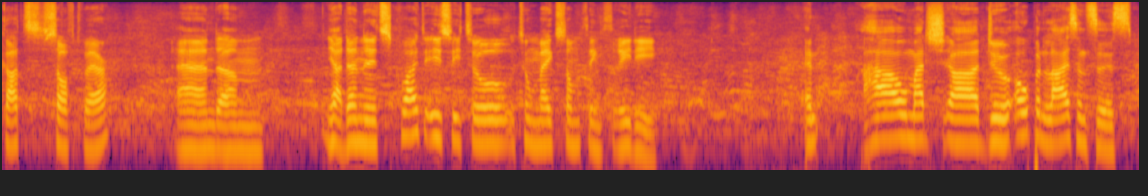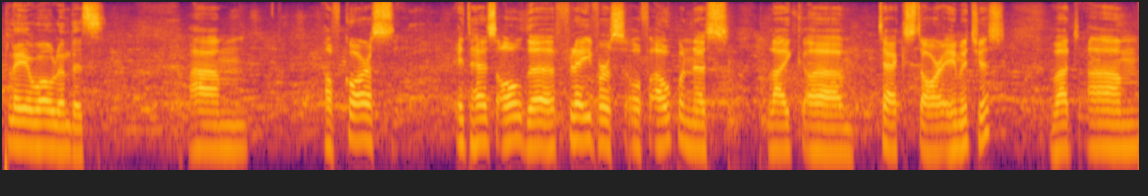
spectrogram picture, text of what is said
CAD software. And um, yeah, then it's quite easy to, to make something 3D. And how much uh, do open licenses play a role in this? Um, of course, it has all the flavors of openness like um, text or images. But um,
